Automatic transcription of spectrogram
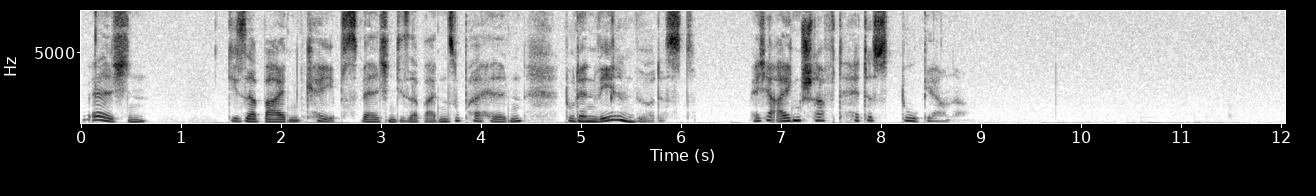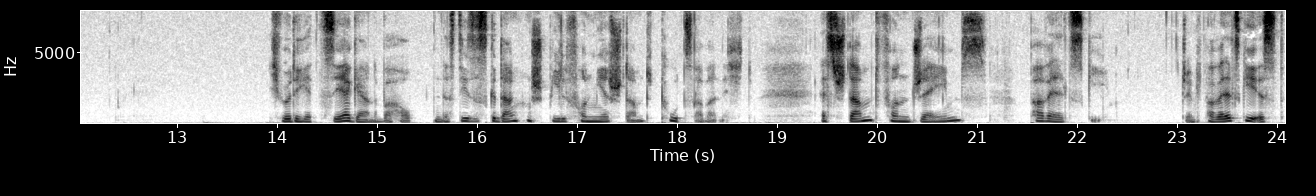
welchen dieser beiden Capes, welchen dieser beiden Superhelden du denn wählen würdest. Welche Eigenschaft hättest du gerne? Ich würde jetzt sehr gerne behaupten, dass dieses Gedankenspiel von mir stammt, tut's aber nicht. Es stammt von James Pawelski. James Pawelski ist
